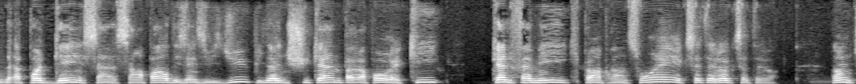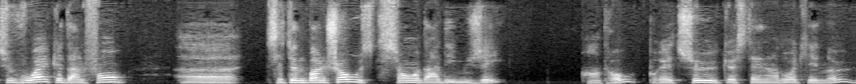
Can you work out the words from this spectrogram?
la pas de gain s'empare des individus, puis là, une chicane par rapport à qui, quelle famille qui peut en prendre soin, etc., etc. Donc, tu vois que dans le fond, euh, c'est une bonne chose qu'ils sont dans des musées, entre autres, pour être sûr que c'est un endroit qui est neutre.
